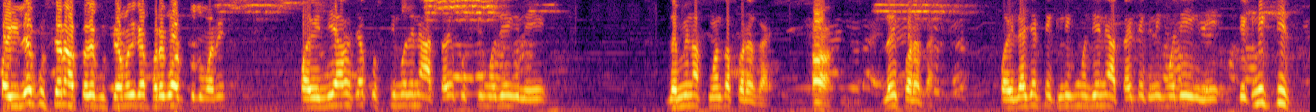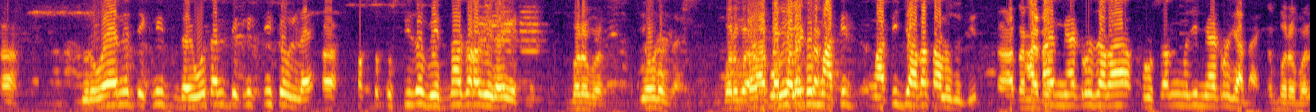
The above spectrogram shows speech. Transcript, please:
पहिल्या कुस्त्या आणि आताच्या कुस्त्यामध्ये काय फरक वाटतो तुम्हाला? पहिल्याच्या कुस्तीमध्ये आणि आताच्या कुस्तीमध्ये की नाही जमीन आसमानचा फरक आहे. हा. लय फरक आहे. पहिल्याच्या टेक्निकमध्ये आणि आता टेक्निकमध्ये की नाही. टेक्निक तीच. दुर्वयाने टेक्निक दैवत आणि टेक्निक तीच ठेवलेलं. आहे. फक्त कुस्तीचं वेदना जरा वेगळं घेतलं बरोबर. एवढंच आहे. बरोबर. आता मला मातीत ज्यादा चालत होती. आता मॅटर मॅट्रो जरा प्रोत्साहन म्हणजे मॅट्रो ज्यादा आहे. बरोबर.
